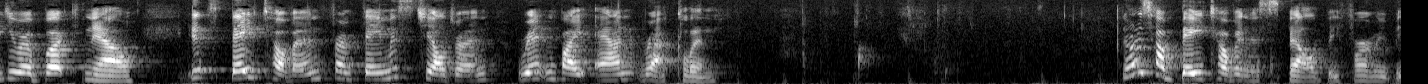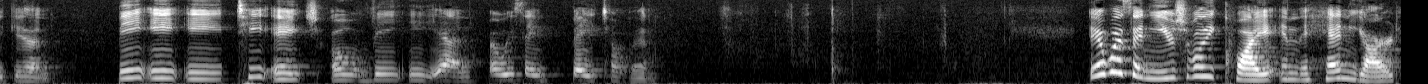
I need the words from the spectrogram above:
Read you a book now. It's Beethoven from Famous Children, written by Ann Rachlin. Notice how Beethoven is spelled before we begin. B E E T H O V E N, but we say Beethoven. It was unusually quiet in the hen yard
